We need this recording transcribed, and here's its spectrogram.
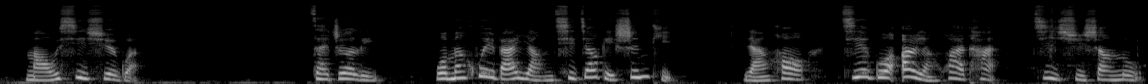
——毛细血管。在这里，我们会把氧气交给身体，然后。接过二氧化碳，继续上路。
